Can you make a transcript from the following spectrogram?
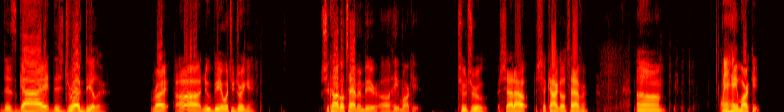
this guy, this drug dealer, right? Ah, new beer. What you drinking? Chicago Tavern beer, uh, Haymarket. True, true. Shout out Chicago Tavern. Um, and Haymarket,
